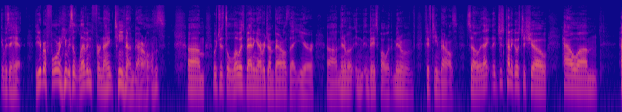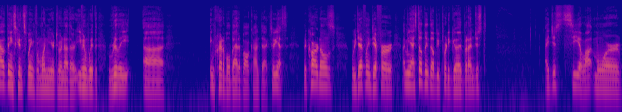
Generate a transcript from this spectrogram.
it was a hit. The year before he was 11 for 19 on barrels. Um, which was the lowest batting average on barrels that year, uh, minimum in, in, baseball with a minimum of 15 barrels. So that, that just kind of goes to show how um, how things can swing from one year to another, even with really uh, incredible batted ball contact. So yes, the Cardinals. We definitely differ. I mean, I still think they'll be pretty good, but I'm just, I just see a lot more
